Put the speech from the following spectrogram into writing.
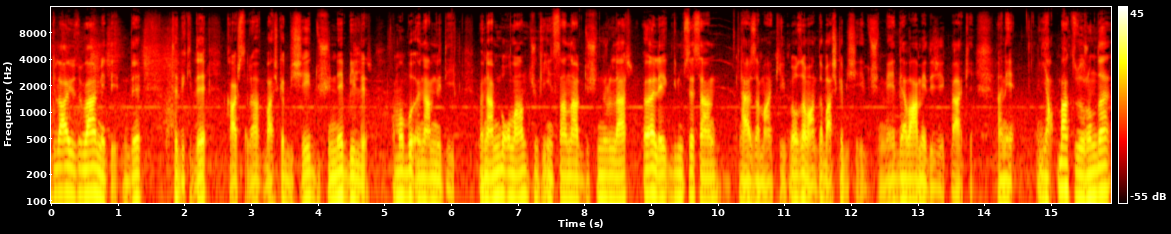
O güler yüzü vermediğinde tabii ki de karşı taraf başka bir şey düşünebilir. Ama bu önemli değil. Önemli olan çünkü insanlar düşünürler. Öyle gülümsesen her zamanki gibi o zaman da başka bir şeyi düşünmeye devam edecek belki. Hani yapmak zorunda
